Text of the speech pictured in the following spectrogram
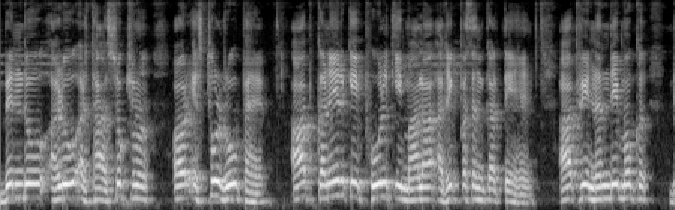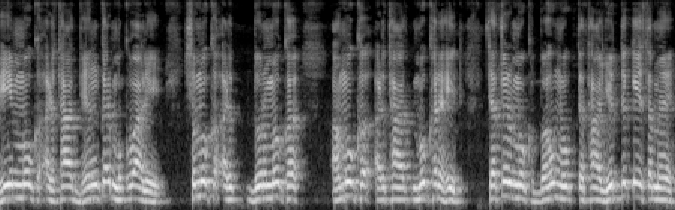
बिंदु अणु अर्थात सूक्ष्म और स्थूल रूप हैं। आप कनेर के फूल की माला अधिक पसंद करते हैं। आप ही नंदी मुख, भीम मुख अर्थात भयंकर मुख वाले, सुमुख दुर्मुख अमुख अर्थात मुख रहित, चतुर्मुख, बहुमुख तथा युद्ध के समय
